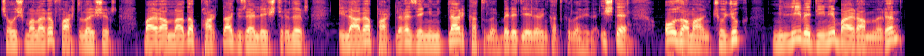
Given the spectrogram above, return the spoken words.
çalışmaları farklılaşır. Bayramlarda parklar güzelleştirilir. İlave parklara zenginlikler katılır belediyelerin katkılarıyla. İşte o zaman çocuk milli ve dini bayramların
